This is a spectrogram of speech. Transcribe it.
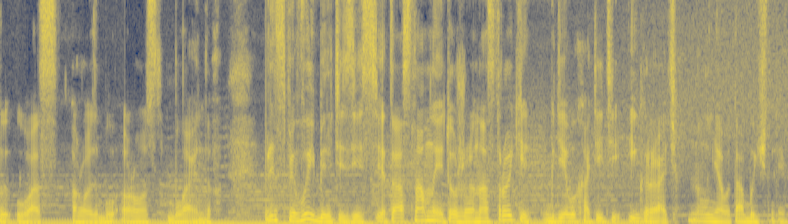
у вас рост, рост блайндов. В принципе, выберите здесь. Это основные тоже настройки, где вы хотите играть. Ну, у меня вот обычные.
